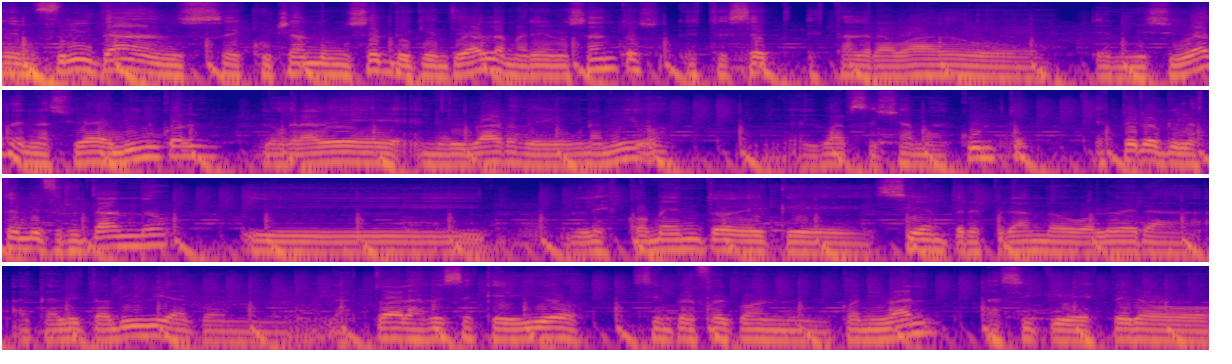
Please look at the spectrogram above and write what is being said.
En Free Dance escuchando un set de quien te habla, Mariano Santos. Este set está grabado en mi ciudad, en la ciudad de Lincoln. Lo grabé en el bar de un amigo. El bar se llama Culto. Espero que lo estén disfrutando y les comento de que siempre esperando volver a, Caleta Olivia con todas las veces que he ido siempre fue con, con Iván así que espero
